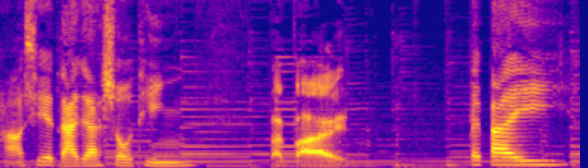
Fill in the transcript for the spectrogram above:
好，谢谢大家收听，拜拜，拜拜。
